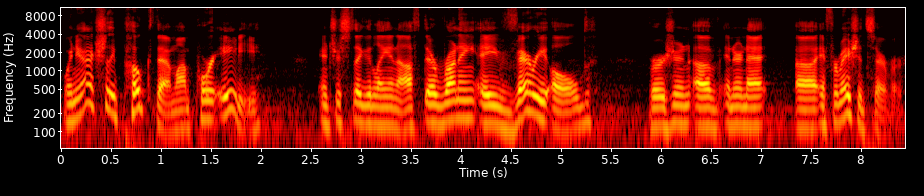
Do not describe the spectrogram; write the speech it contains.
when you actually poke them on port 80, interestingly enough, they're running a very old version of Internet uh, Information Server,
